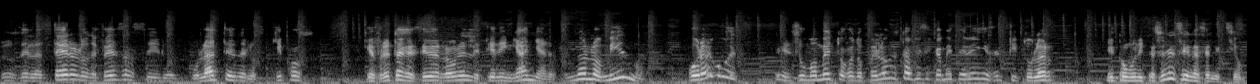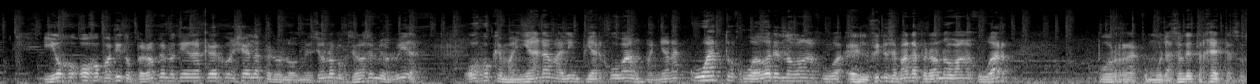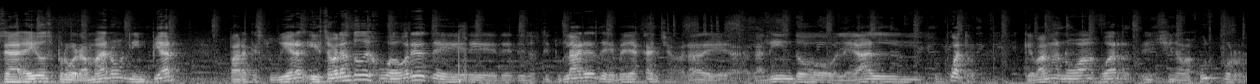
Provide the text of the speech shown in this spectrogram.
los delanteros, los defensas y los volantes de los equipos que enfrentan a Steven Robles le tienen ñaña. No es lo mismo. Por algo, en su momento, cuando Pelón está físicamente bien, es el titular en comunicaciones y en la selección. Y ojo, ojo, Patito, perdón que no tiene nada que ver con Shela, pero lo menciono porque si no se me olvida. Ojo que mañana va a limpiar Cobán. Mañana cuatro jugadores no van a jugar, el fin de semana, pero no van a jugar por acumulación de tarjetas. O sea, ellos programaron limpiar para que estuviera, y estoy hablando de jugadores de, los titulares de media cancha, ¿verdad? De Galindo, Leal, cuatro, que van a, no van a jugar en Chinabajul por,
